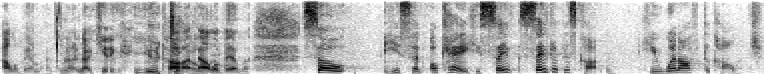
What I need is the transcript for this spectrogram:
Alabama. I'm not, not kidding, Eutaw, Eutaw Alabama. Alabama. So he said, okay, he saved, saved up his cotton. He went off to college.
